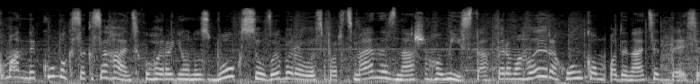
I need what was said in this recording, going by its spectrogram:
Команди Кубок Саксаганського району з боксу вибороли спортсмени з нашого міста. Перемогли рахунком 11-10.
